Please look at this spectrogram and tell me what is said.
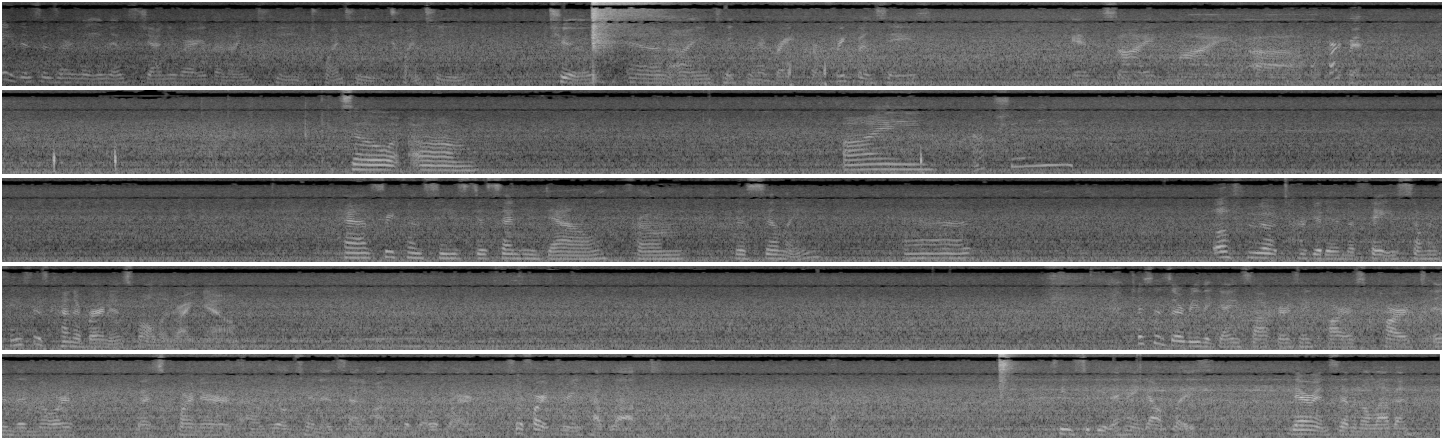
Hey, this is Arlene. It's January the 19th, 2022, and I'm taking a break from frequencies inside my uh, apartment. So, um, I have frequencies descending down from the ceiling uh, oh, and also got targeted in the face so my face is kind of burning and swollen right now. Just observing the gang stalkers and cars parked in the northwest corner of Wilton and Santa Monica Boulevard. So far, three have left. Seems to be the hangout place. They're in 7-Eleven.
